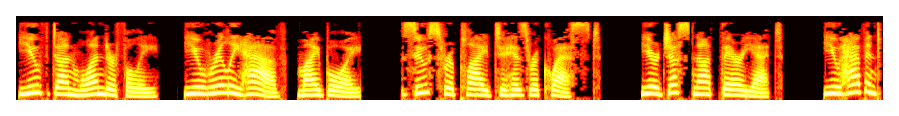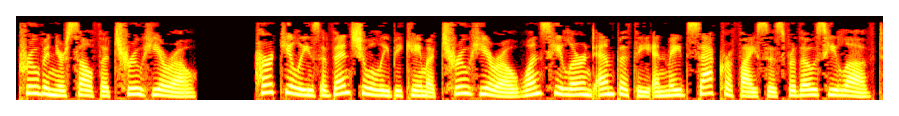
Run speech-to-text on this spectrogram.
You've done wonderfully, you really have, my boy. Zeus replied to his request. You're just not there yet. You haven't proven yourself a true hero. Hercules eventually became a true hero once he learned empathy and made sacrifices for those he loved.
